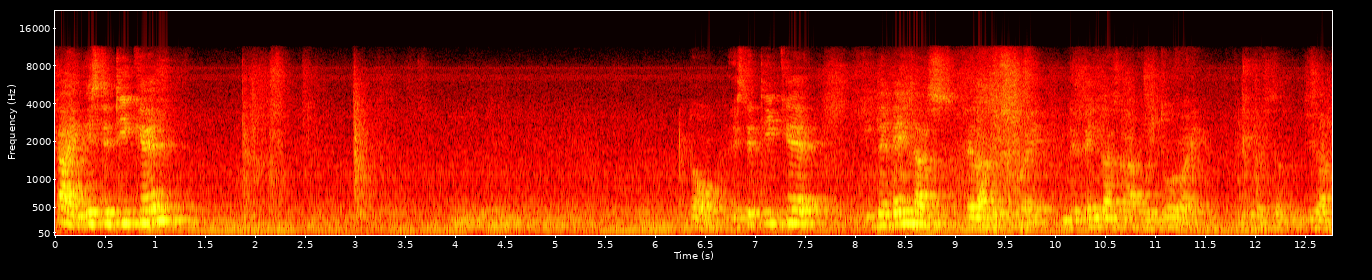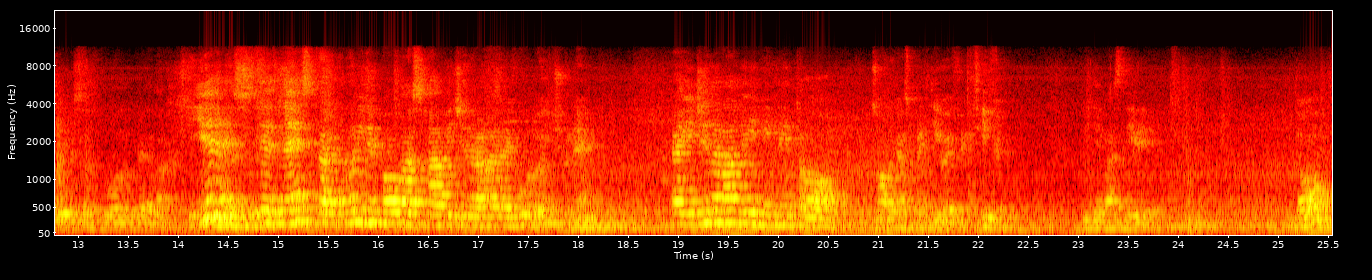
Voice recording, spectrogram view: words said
Kaj estetike do estetike dependas de la gustoj, dependas de la kulturoj Yes, yes, nes, ca oni ne povas havi generala regulo, ciu ne? Ca i generale ni ne tro zorgas per tio effettive, mi devas diri. Do?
